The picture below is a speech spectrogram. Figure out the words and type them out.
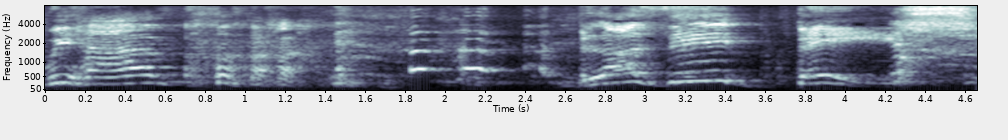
we have Blase Beige.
